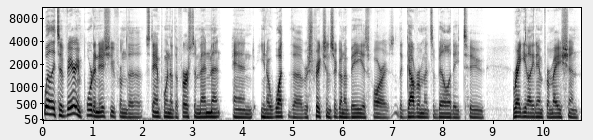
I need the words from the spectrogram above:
Well, it's a very important issue from the standpoint of the First Amendment and you know what the restrictions are going to be as far as the government's ability to regulate information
